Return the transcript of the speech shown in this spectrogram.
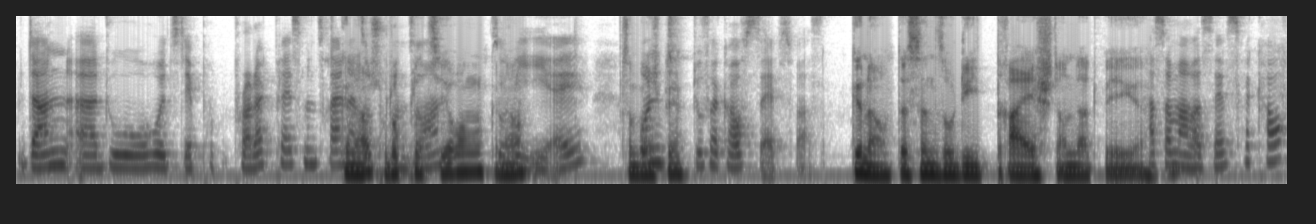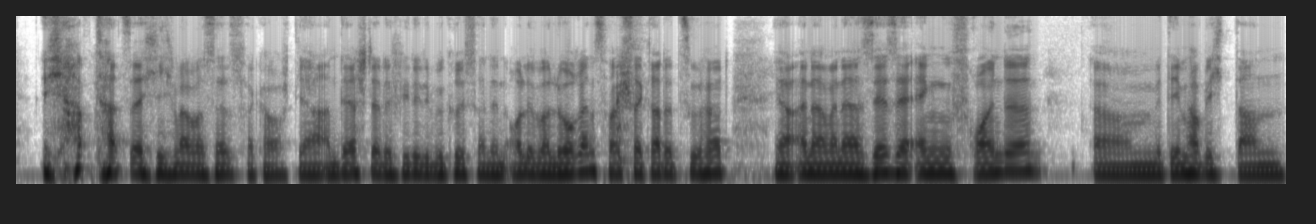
dann äh, du holst dir Product Placements rein, genau, also Produktplatzierung, genau. so wie EA. Zum Beispiel. Und du verkaufst selbst was. Genau, das sind so die drei Standardwege. Hast du mal was selbst verkauft? Ich habe tatsächlich mal was selbst verkauft. Ja, an der Stelle viele liebe Grüße an den Oliver Lorenz, falls er gerade zuhört. Ja, einer meiner sehr, sehr engen Freunde. Ähm, mit dem habe ich dann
